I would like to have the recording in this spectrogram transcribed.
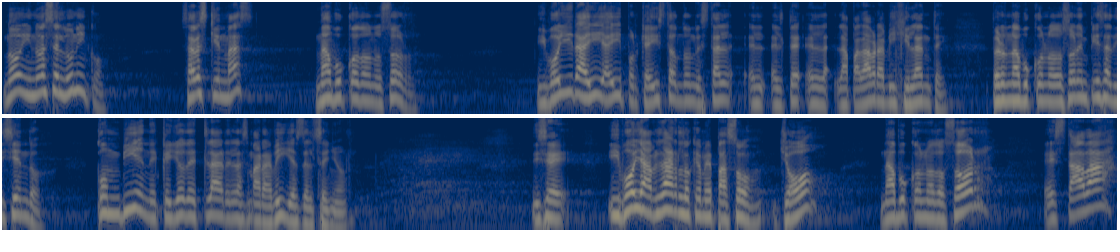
no, y no es el único. ¿Sabes quién más? Nabucodonosor. Y voy a ir ahí, ahí, porque ahí está donde está la palabra vigilante. Pero Nabucodonosor empieza diciendo, conviene que yo declare las maravillas del Señor. Dice, y voy a hablar lo que me pasó. Yo, Nabucodonosor, estaba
